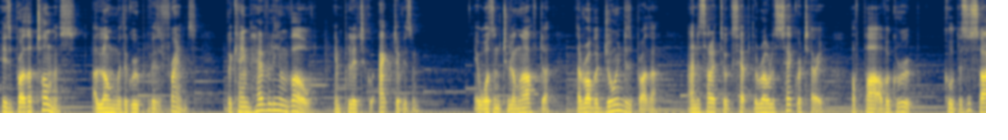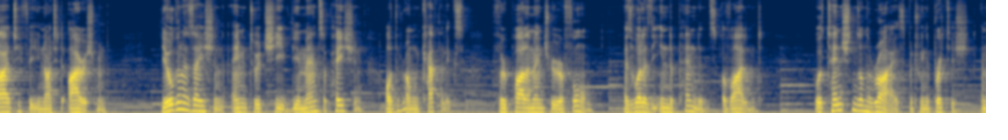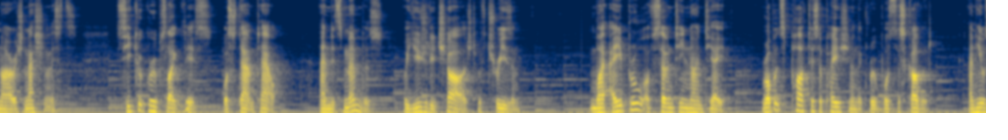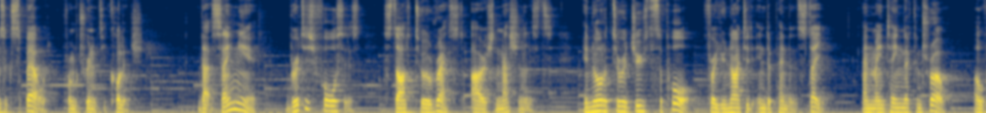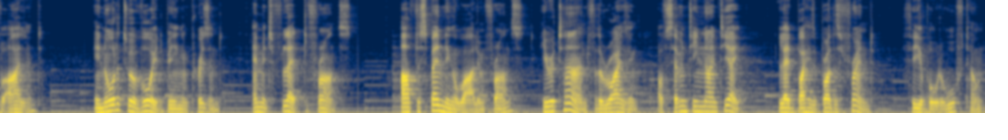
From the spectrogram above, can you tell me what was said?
his brother Thomas, along with a group of his friends, became heavily involved in political activism. It wasn't too long after that Robert joined his brother and decided to accept the role as secretary of part of a group called the Society for United Irishmen. The organisation aimed to achieve the emancipation of the Roman Catholics through parliamentary reform, as well as the independence of Ireland. With tensions on the rise between the British and Irish nationalists, secret groups like this were stamped out, and its members were usually charged with treason. By April of 1798, Robert's participation in the group was discovered, and he was expelled from Trinity College. That same year, British forces started to arrest Irish nationalists in order to reduce the support for a united independent state and maintain their control over Ireland. In order to avoid being imprisoned, Emmet fled to France. After spending a while in France, he returned for the rising of 1798, led by his brother's friend, Theobald Wolfe Tone.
